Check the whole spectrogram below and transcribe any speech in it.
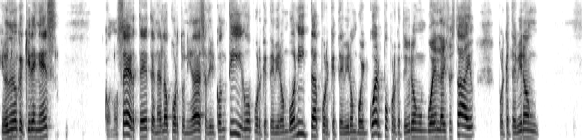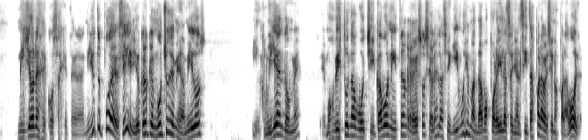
que lo único que quieren es conocerte, tener la oportunidad de salir contigo porque te vieron bonita, porque te vieron buen cuerpo, porque te vieron un buen lifestyle, porque te vieron millones de cosas que te agradan. Y yo te puedo decir, yo creo que muchos de mis amigos, incluyéndome, hemos visto una chica bonita en redes sociales, la seguimos y mandamos por ahí las señalcitas para ver si nos parabola.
